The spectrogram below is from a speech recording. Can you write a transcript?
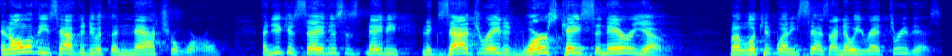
And all of these have to do with the natural world. And you could say this is maybe an exaggerated worst case scenario. But look at what he says. I know he read through this.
